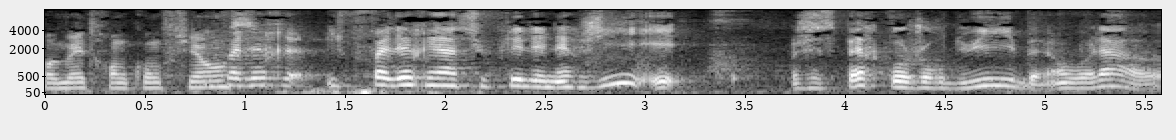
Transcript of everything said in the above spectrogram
remettre en confiance. Il fallait, il fallait réinsuffler l'énergie et j'espère qu'aujourd'hui, ben voilà, euh,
